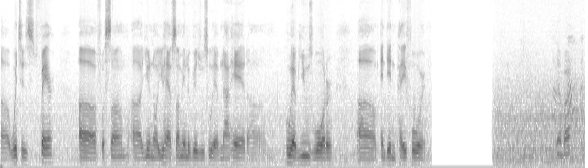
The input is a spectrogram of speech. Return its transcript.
Uh, which is fair uh, for some. Uh, you know, you have some individuals who have not had, um, who have used water um, and didn't pay for it. Yeah.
